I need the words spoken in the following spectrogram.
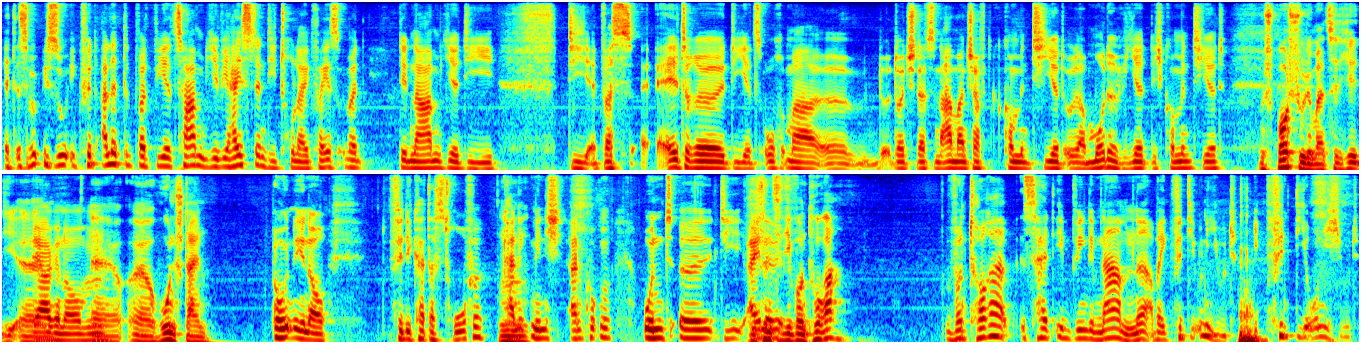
Es ist wirklich so, ich finde alle, das, was wir jetzt haben, hier, wie heißt denn die Troller? Ich vergesse immer den Namen hier, die, die etwas ältere, die jetzt auch immer äh, deutsche Nationalmannschaft kommentiert oder moderiert, nicht kommentiert. Im Sportstudio meinst du hier die äh, Ja, genau, hm. Äh, äh, Hohenstein. Und genau. Für die Katastrophe kann ich mir nicht angucken. Und äh, die Wie eine. sind sie die von Tora? Von Torra ist halt eben wegen dem Namen, ne? Aber ich finde die Uni gut. Ich finde die Uni gut.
